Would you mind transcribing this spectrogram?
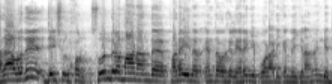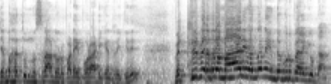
அதாவது ஜெய்சுல் ஹொர் சுதந்திரமான அந்த படையினர் என்றவர்கள் இறங்கி போராடி கண்டிருக்கிறாங்க. இங்கே ஜபஹத்து நுஸ்ரான் ஒரு படை போராடி கண்டிருக்குது. வெற்றி பெற மாதிரி வந்தோன்னே இந்த குரூப் இறக்கி விட்டாங்க.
